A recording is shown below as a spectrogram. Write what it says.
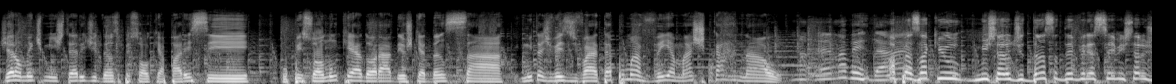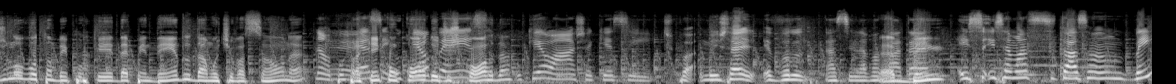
Geralmente Ministério de Dança, o pessoal quer aparecer, o pessoal não quer adorar a Deus, quer dançar. Muitas vezes vai até pra uma veia mais carnal. Na, é, na verdade. Apesar que o Ministério de Dança deveria ser Ministério de Louvor também, porque dependendo da motivação, né? Não, porque Pra quem assim, concorda eu ou discorda. O que eu acho é que, assim, tipo, o Ministério. Eu vou, assim, levantar É até. bem- Isso, isso é uma situação bem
